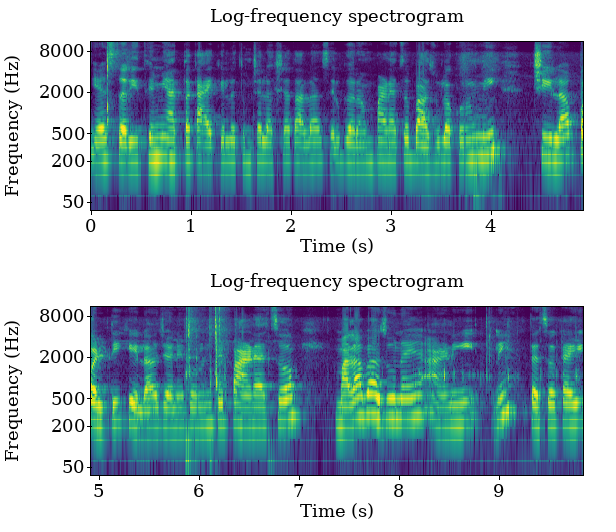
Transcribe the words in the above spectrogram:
येस तर इथे मी आता काय केलं तुमच्या लक्षात आलं असेल गरम पाण्याचं बाजूला करून मी चिला पलटी केला जेणेकरून ते पाण्याचं मला भाजू नये आणि नाही त्याचं काही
